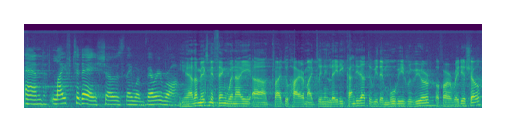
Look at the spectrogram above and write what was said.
And life today shows they were very wrong. Yeah, that makes me think when I uh, tried to hire my cleaning lady candidate to be the movie reviewer of our radio show.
